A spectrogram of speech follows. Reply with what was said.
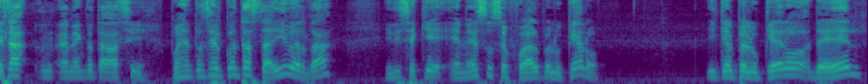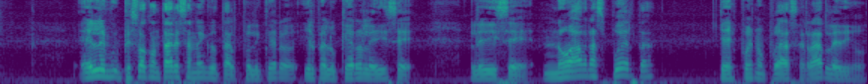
esa anécdota va así. Pues entonces él cuenta hasta ahí, ¿verdad? Y dice que en eso se fue al peluquero. Y que el peluquero de él, él empezó a contar esa anécdota al peluquero. Y el peluquero le dice, le dice, no abras puertas que después no puedas cerrar, le dijo.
